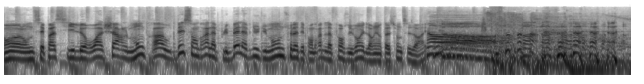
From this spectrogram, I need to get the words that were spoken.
On, on ne sait pas si le roi Charles montera ou descendra la plus belle avenue du monde, cela dépendra de la force du vent et de l'orientation de ses oreilles.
